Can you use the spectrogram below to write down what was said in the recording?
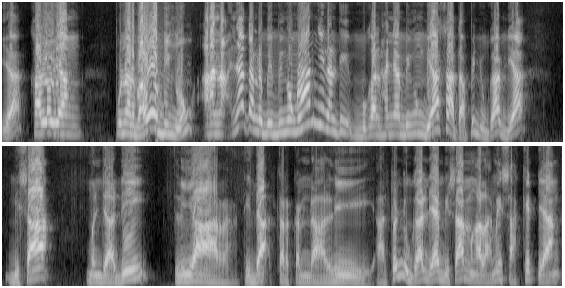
Ya, kalau yang punarbawa bingung, anaknya akan lebih bingung lagi nanti. Bukan hanya bingung biasa, tapi juga dia bisa menjadi liar, tidak terkendali, atau juga dia bisa mengalami sakit yang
